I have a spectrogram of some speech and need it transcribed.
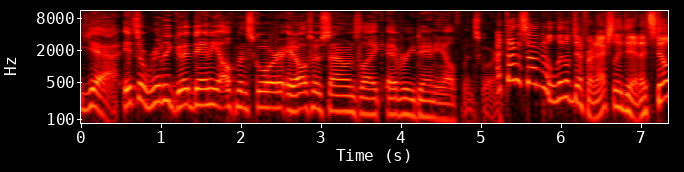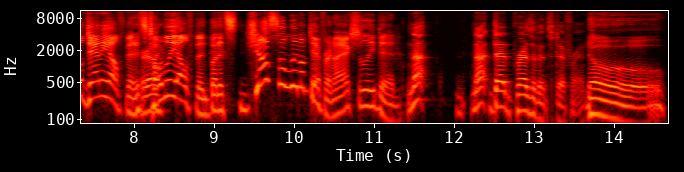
Yeah, it's a really good Danny Elfman score. It also sounds like every Danny Elfman score. I thought it sounded a little different. I actually did. It's still Danny Elfman. It's Really? totally Elfman, but it's just a little different. I actually did. Not not Dead President's different. No,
